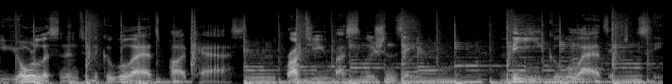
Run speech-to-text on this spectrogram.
You're listening to the Google Ads Podcast, brought to you by Solutions 8, the Google Ads agency.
